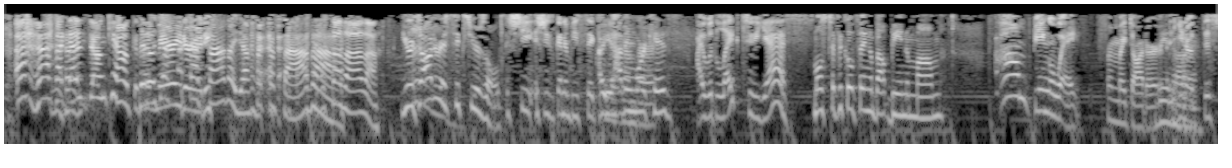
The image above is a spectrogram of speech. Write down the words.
that don't count because I'm married already. casada, ya está Está casada. dada. Your daughter is six years old. She she's going to be six. Are you having more kids? I would like to. Yes. Most difficult thing about being a mom? Um, being away from my daughter. You know, this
